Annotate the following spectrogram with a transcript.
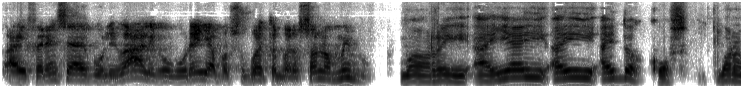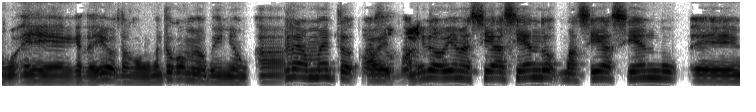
a diferencia de Culibal y Cucurella, por supuesto, pero son los mismos. Bueno, Ricky, ahí hay, hay, hay dos cosas. Bueno, eh, que te digo, te comento con mi opinión. A realmente, a, ver, a mí todavía me sigue haciendo, me sigue haciendo eh,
